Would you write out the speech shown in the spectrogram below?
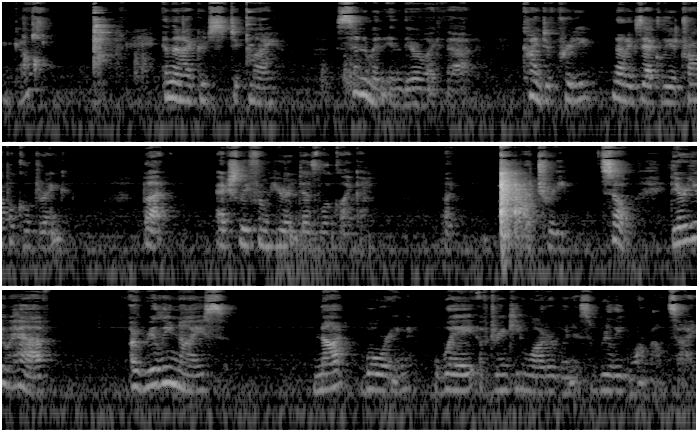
you go. And then I could stick my cinnamon in there like that. Kind of pretty, not exactly a tropical drink, but actually from here it does look like a, a, a tree. So there you have a really nice, not boring way of drinking water when it's really warm outside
